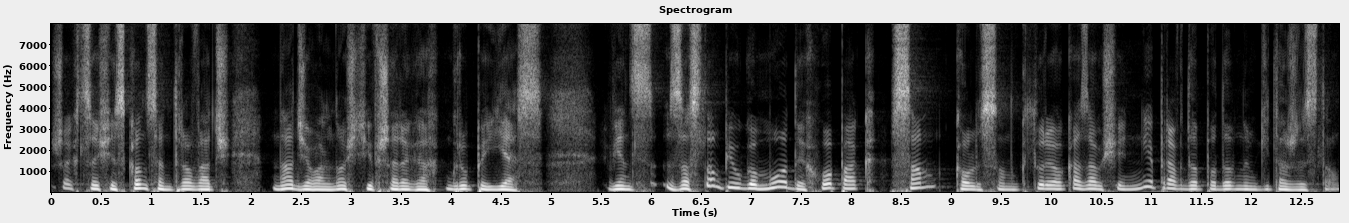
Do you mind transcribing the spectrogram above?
że chce się skoncentrować na działalności w szeregach grupy Yes. Więc zastąpił go młody chłopak Sam Colson, który okazał się nieprawdopodobnym gitarzystą.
